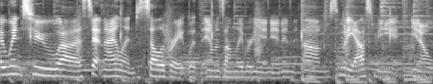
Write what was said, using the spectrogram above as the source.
I went to uh, Staten Island to celebrate with Amazon Labor Union, and um, somebody asked me, you know,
